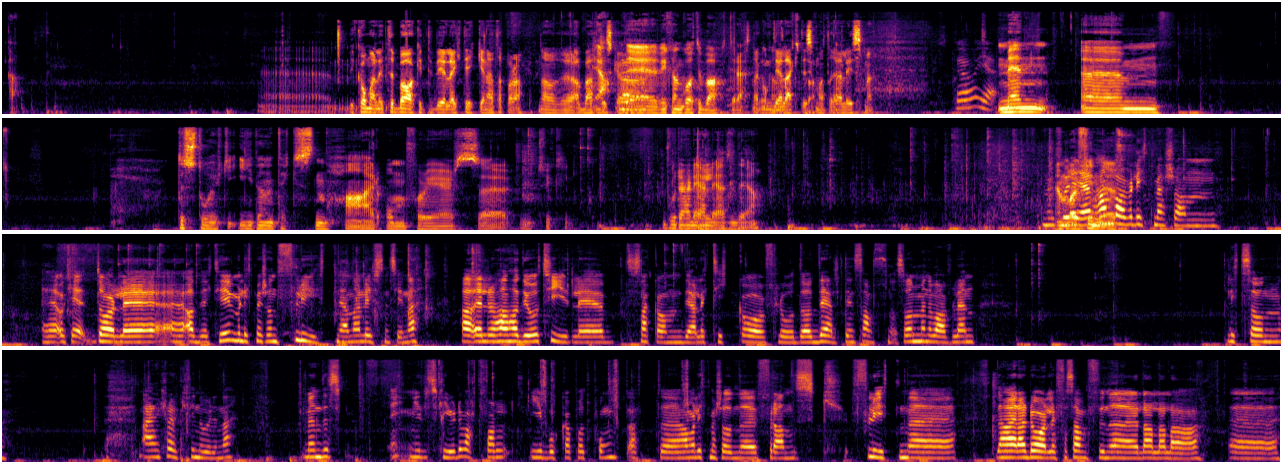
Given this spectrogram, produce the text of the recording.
Ja. Eh, Vi kommer litt tilbake til dialektikken etterpå, da, når Alberte ja, skal det, vi kan gå tilbake til det. snakke om dialektisk materialisme. Ja, ja. Men um, Det står jo ikke i denne teksten her om Fouriers uh, utvikling Hvor er det jeg leser det? Men Fourier, han var vel litt mer sånn eh, Ok, dårlig eh, adjektiv, men litt mer sånn flytende i analysene sine. Eller han hadde jo tydelig snakka om dialektikk og overflod og delte inn samfunnet og sånn, men det var vel en litt sånn Nei, jeg klarer ikke å finne ordene. Men det, Engel skriver det i hvert fall i boka på et punkt at uh, han var litt mer sånn eh, fransk, flytende Det her er dårlig for samfunnet, la-la-la. Uh,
